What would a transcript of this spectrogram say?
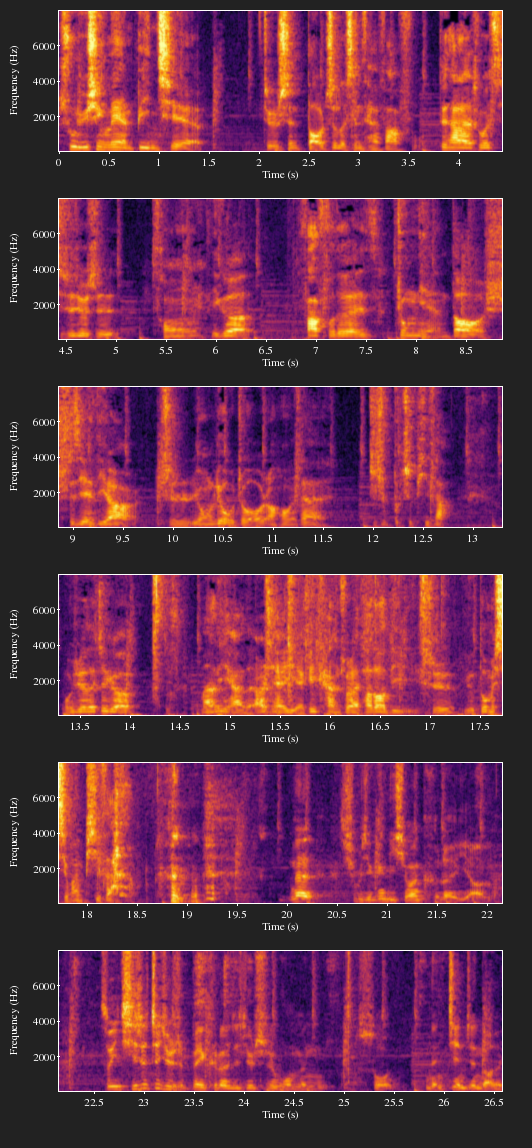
疏于训练，并且。就是身导致了身材发福，对他来说其实就是从一个发福的中年到世界第二，只用六周，然后再只是不吃披萨，我觉得这个蛮厉害的，而且也可以看出来他到底是有多么喜欢披萨。那是不是就跟你喜欢可乐一样呢？所以其实这就是贝克勒，这就是我们所能见证到的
